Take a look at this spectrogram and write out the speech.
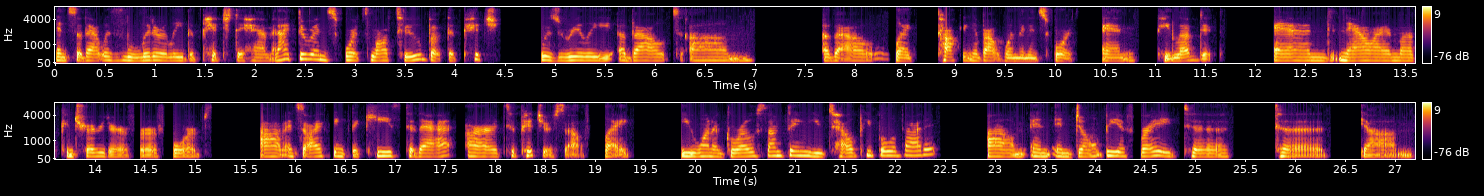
And so that was literally the pitch to him. And I threw in sports law too, but the pitch was really about um, about like talking about women in sports, and he loved it. And now I'm a contributor for Forbes. Um, and so I think the keys to that are to pitch yourself. Like you want to grow something, you tell people about it, um, and and don't be afraid to to um,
